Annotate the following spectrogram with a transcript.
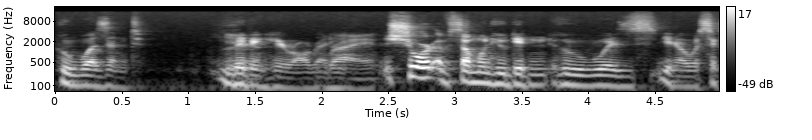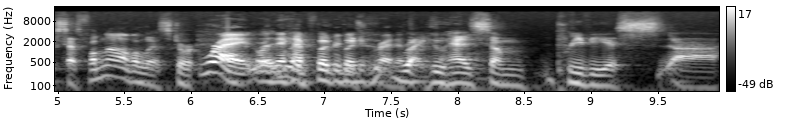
who wasn't living here already. Right. Short of someone who didn't, who was you know a successful novelist or Right, or they have but, but who, right who has some previous uh,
